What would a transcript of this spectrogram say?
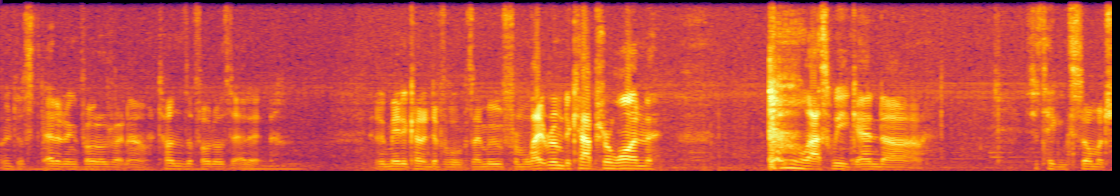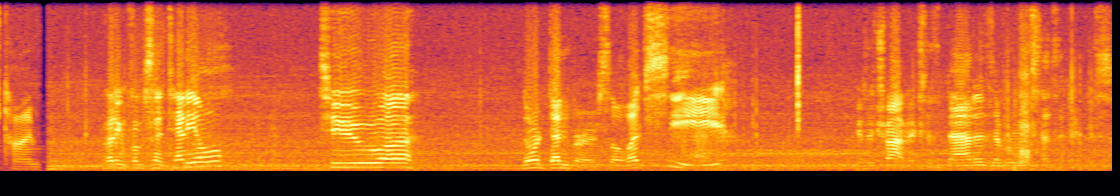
I'm just editing photos right now. Tons of photos to edit. And it made it kind of difficult because I moved from Lightroom to Capture One last week and uh, it's just taking so much time. We're heading from Centennial to uh, North Denver. So let's see if the traffic's as bad as everyone says it is.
